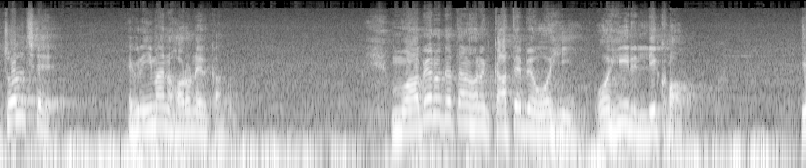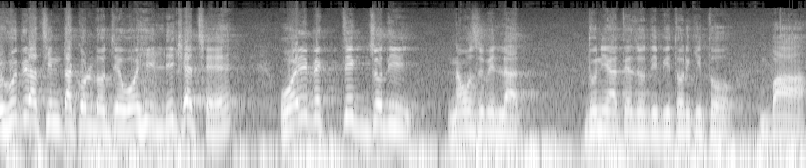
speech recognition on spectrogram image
চলছে। এগুলো ইমান হরণের কারণ। মোয়াবের তারা হলেন কাতেবে ওহি, ওহির লিখক। ইহুদিরা চিন্তা করল যে ওহি লিখেছে, ওই ব্যক্তিক যদি নওজুবিল্লাহ দুনিয়াতে যদি বিতর্কিত বা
